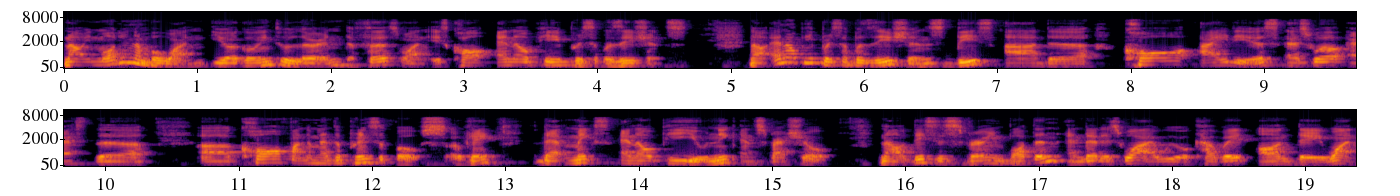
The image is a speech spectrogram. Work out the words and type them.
Now in module number one, you are going to learn, the first one is called NLP Presuppositions. Now, NLP presuppositions, these are the core ideas as well as the uh, core fundamental principles, okay, that makes NLP unique and special. Now, this is very important, and that is why we will cover it on day one.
